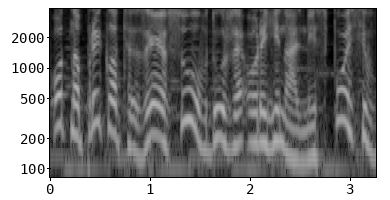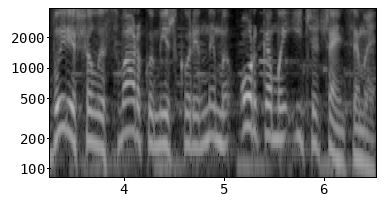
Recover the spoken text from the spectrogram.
От, наприклад, ЗСУ в дуже оригінальний спосіб вирішили сварку між корінними орками і чеченцями.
